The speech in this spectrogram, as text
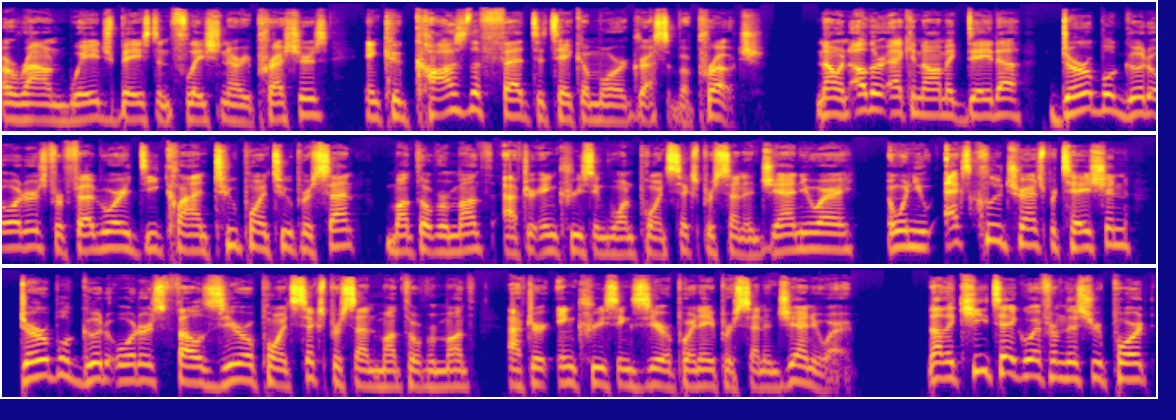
around wage based inflationary pressures and could cause the Fed to take a more aggressive approach. Now, in other economic data, durable good orders for February declined 2.2% month over month after increasing 1.6% in January. And when you exclude transportation, durable good orders fell 0.6% month over month after increasing 0.8% in January. Now, the key takeaway from this report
